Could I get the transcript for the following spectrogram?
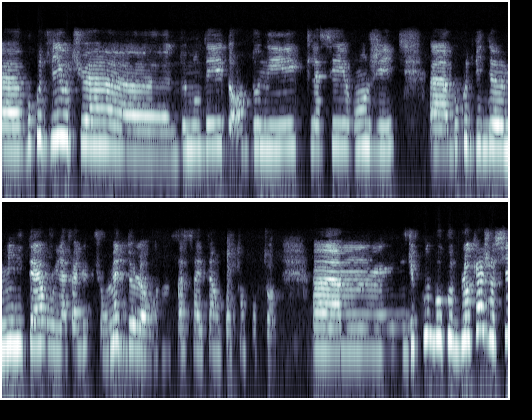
Euh, beaucoup de vie où tu as euh, demandé, ordonné, classé, rangé. Euh, beaucoup de vie de militaire où il a fallu que tu remettes de l'ordre. Ça, ça a été important pour toi. Du coup, beaucoup de blocages aussi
